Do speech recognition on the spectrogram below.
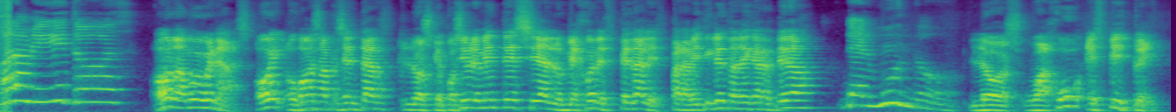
Hola amiguitos. Hola, muy buenas. Hoy os vamos a presentar los que posiblemente sean los mejores pedales para bicicleta de carretera del mundo. Los Wahoo Speedplay.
